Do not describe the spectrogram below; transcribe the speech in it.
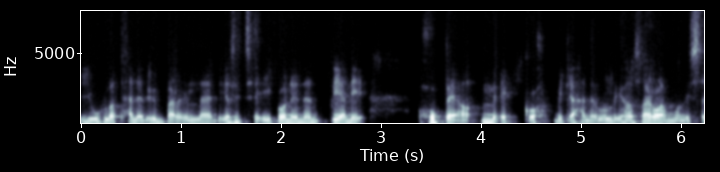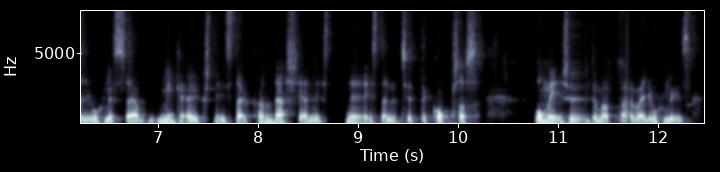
juhlat hänen ympärilleen, ja sitten se ikoninen pieni hopea mekko, mikä hänellä oli ihan sairaan monissa juhlissa, ja minkä yksi niistä Kardashianista niistä nyt sitten kopsas omiin syntymäpäiväjuhliinsa.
